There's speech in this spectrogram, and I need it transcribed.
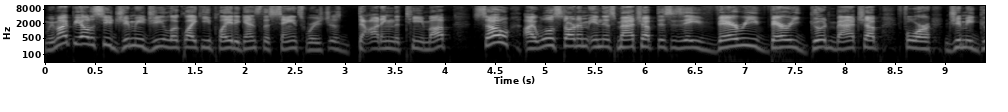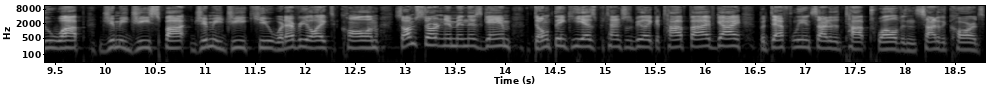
we might be able to see Jimmy G look like he played against the Saints, where he's just dotting the team up. So I will start him in this matchup. This is a very, very good matchup for Jimmy Guwap, Jimmy G Spot, Jimmy GQ, whatever you like to call him. So I'm starting him in this game. Don't think he has potential to be like a top five guy, but definitely inside of the top 12 is inside of the cards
